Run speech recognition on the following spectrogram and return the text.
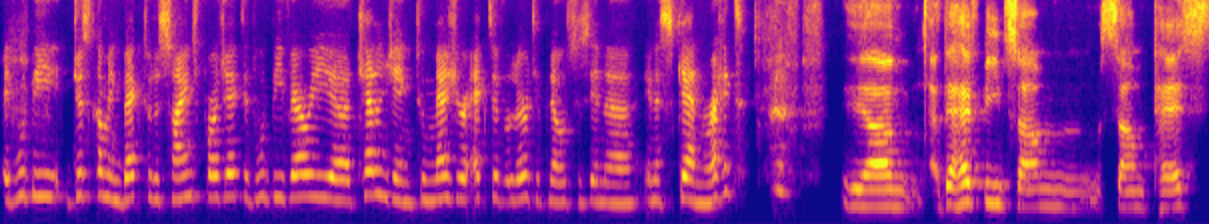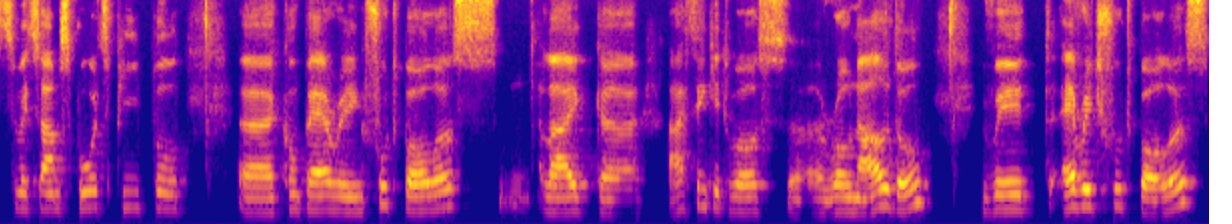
It would be, just coming back to the science project, it would be very uh, challenging to measure active alert hypnosis in a, in a scan, right? Yeah, um, there have been some some tests with some sports people uh, comparing footballers like uh, I think it was uh, Ronaldo with average footballers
